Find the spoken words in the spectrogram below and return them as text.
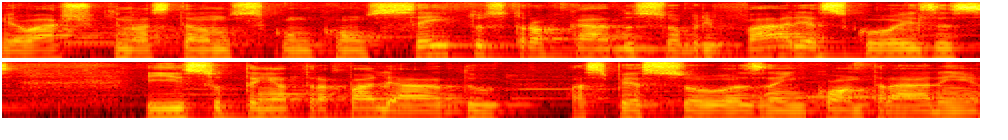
Eu acho que nós estamos com conceitos trocados sobre várias coisas e isso tem atrapalhado as pessoas a encontrarem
